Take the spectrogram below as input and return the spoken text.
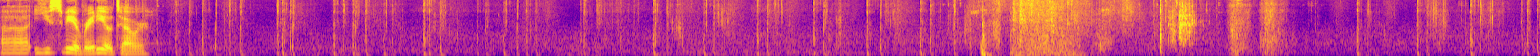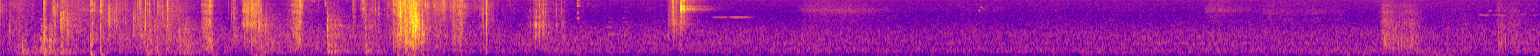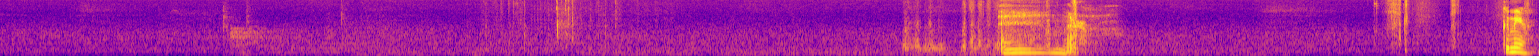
Uh, it used to be a radio tower. And there. Come here.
